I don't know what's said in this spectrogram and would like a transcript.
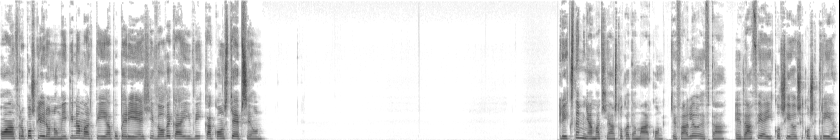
Ο άνθρωπος κληρονομεί την αμαρτία που περιέχει 12 είδη κακών σκέψεων. Ρίξτε μια ματιά στο καταμάρκον, κεφάλαιο 7, εδάφια 20 23.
